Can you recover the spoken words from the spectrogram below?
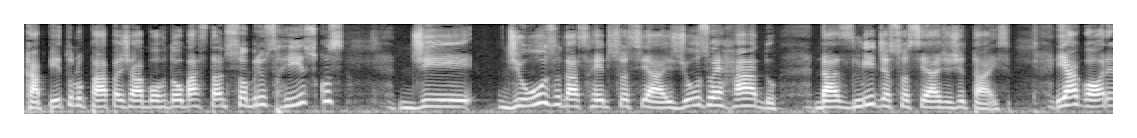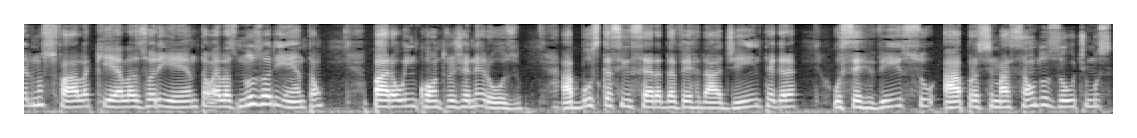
capítulo, o Papa já abordou bastante sobre os riscos de, de uso das redes sociais, de uso errado das mídias sociais digitais. E agora ele nos fala que elas orientam, elas nos orientam para o encontro generoso, a busca sincera da verdade íntegra, o serviço, a aproximação dos últimos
